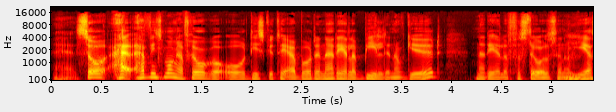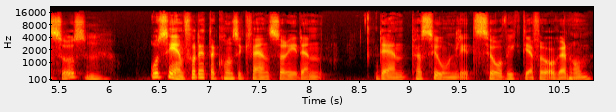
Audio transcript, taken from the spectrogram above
Eh, Så här, här finns många frågor att diskutera, både när det gäller bilden av Gud, när det gäller förståelsen av Mm. Jesus, Mm. och sen får detta konsekvenser i den, den personligt så viktiga frågan om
